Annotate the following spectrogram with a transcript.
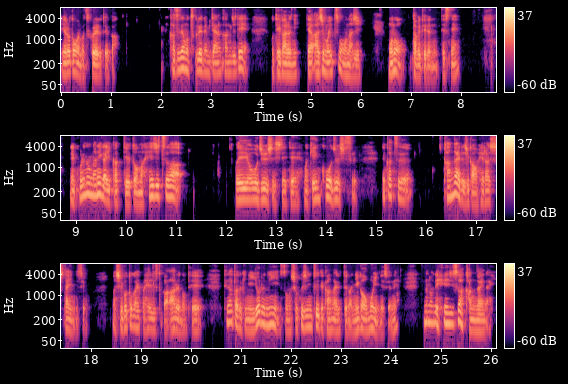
やろうと思えば作れるというか、風邪でも作れるみたいな感じで、手軽に、で、味もいつも同じものを食べてるんですね。で、これの何がいいかっていうと、まあ平日は栄養を重視していて、まあ、健康を重視する。でかつ、考える時間を減らしたいんですよ。まあ、仕事がやっぱ平日とかあるので、ってなった時に夜にその食事について考えるっていうのは荷が重いんですよね。なので平日は考えない。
